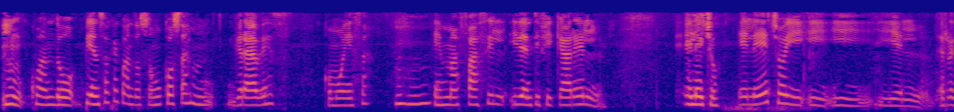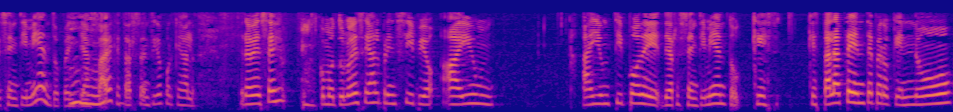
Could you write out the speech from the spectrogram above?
cuando pienso que cuando son cosas mm, graves como esa es más fácil identificar el El hecho. el hecho y, y- y- y el, resentimiento pues ya sabes que está resentido porque es algo pero a veces como tú lo decías al principio hay un hay un tipo de, de resentimiento que que está latente pero que no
